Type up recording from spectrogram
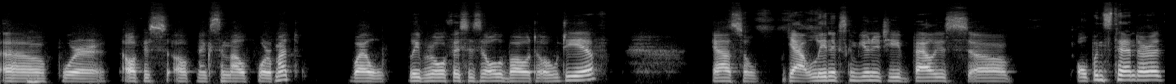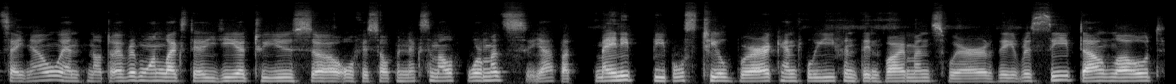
uh, for Office open xml format, while LibreOffice is all about ODF. Yeah, so yeah, Linux community values uh, open standards, I know, and not everyone likes the idea to use uh, Office OpenXML formats. Yeah, but many people still work and live in the environments where they receive, download,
